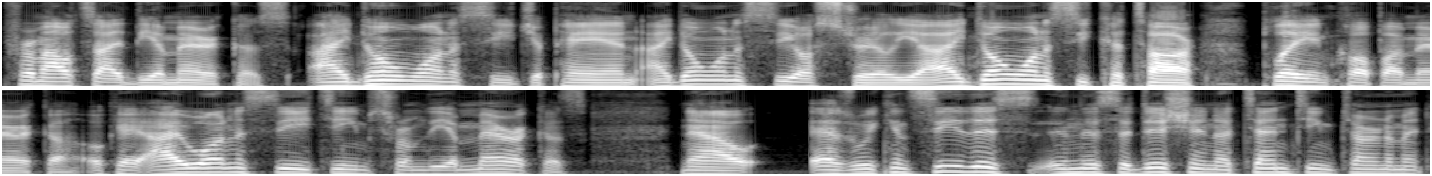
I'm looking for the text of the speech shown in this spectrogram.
from outside the Americas. I don't want to see Japan. I don't want to see Australia. I don't want to see Qatar play in Copa America. Okay, I want to see teams from the Americas. Now, as we can see this in this edition, a 10 team tournament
